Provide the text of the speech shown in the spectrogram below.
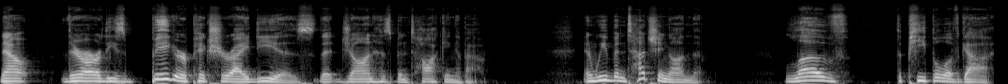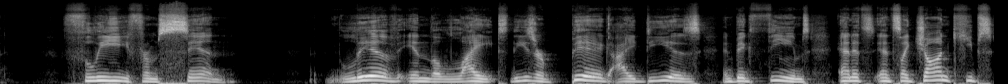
Now, there are these bigger picture ideas that John has been talking about. And we've been touching on them. Love the people of God. Flee from sin. live in the light. These are big ideas and big themes. And it's it's like John keeps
